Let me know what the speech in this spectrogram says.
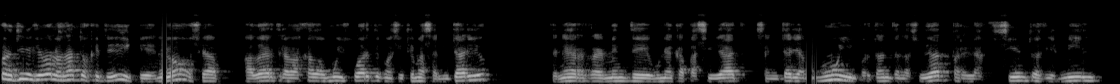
Bueno, tiene que ver los datos que te dije, ¿no? O sea, haber trabajado muy fuerte con el sistema sanitario, tener realmente una capacidad sanitaria muy importante en la ciudad para las 110.000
